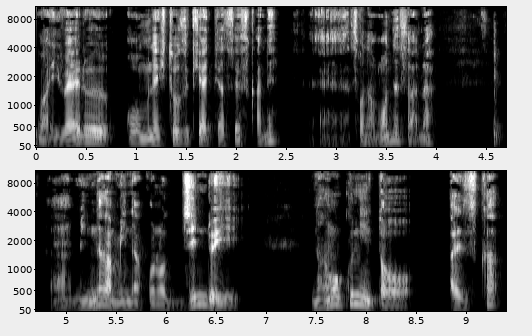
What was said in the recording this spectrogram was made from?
まあ、いわゆる、おおむね人付き合いってやつですかね。えーそんなもんですわな。えーみんながみんなこの人類何億人と、あれですか？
